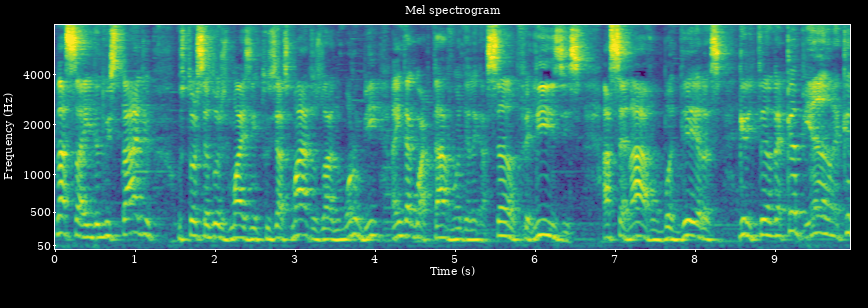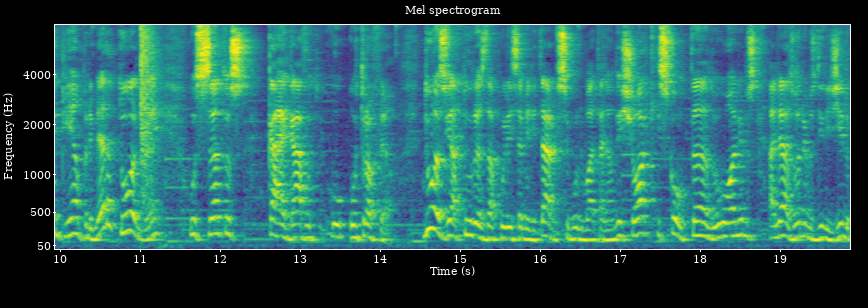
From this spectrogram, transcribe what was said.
Na saída do estádio, os torcedores mais entusiasmados lá no Morumbi ainda aguardavam a delegação, felizes, acenavam bandeiras, gritando: é campeão, é campeão, primeiro turno, hein? O Santos carregava o, o, o troféu duas viaturas da Polícia Militar, do 2 Batalhão de Choque, escoltando o ônibus, aliás, ônibus dirigido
